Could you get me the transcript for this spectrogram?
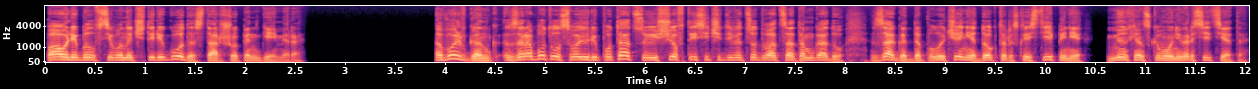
Паули был всего на 4 года старше Оппенгеймера. Вольфганг заработал свою репутацию еще в 1920 году, за год до получения докторской степени Мюнхенского университета,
